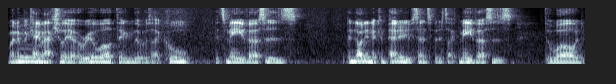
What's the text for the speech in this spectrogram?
when it became actually a, a real world thing that was like cool it's me versus and not in a competitive sense but it's like me versus the world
